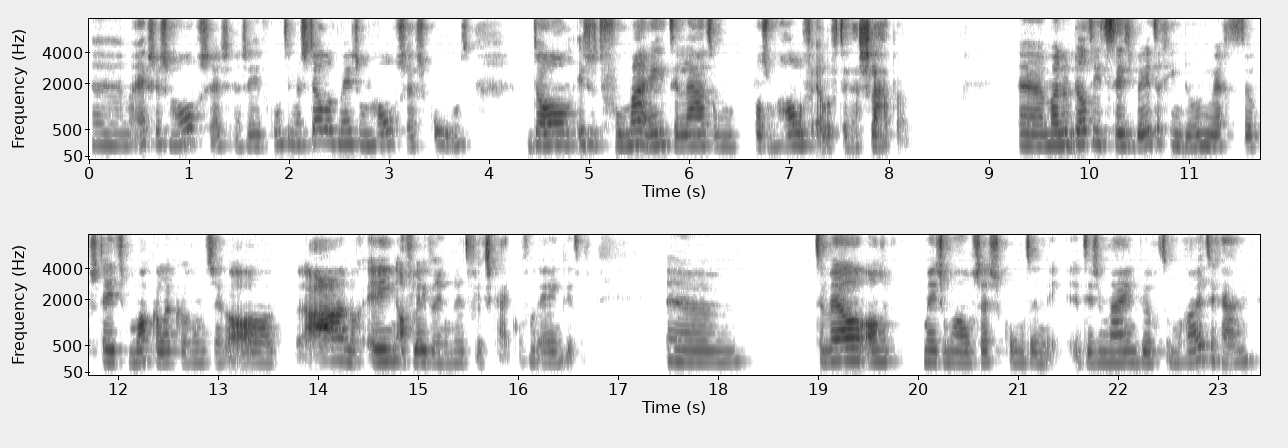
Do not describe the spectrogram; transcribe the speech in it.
Uh, maar ergens tussen half zes en zeven komt hij. Maar stel dat Mees om half zes komt, dan is het voor mij te laat om pas om half elf te gaan slapen. Uh, maar doordat hij het steeds beter ging doen, werd het ook steeds makkelijker om te zeggen: Oh, ah, nog één aflevering op Netflix kijken of nog één dit. Um, terwijl als ik meestal om half zes komt en het is mijn beurt om eruit te gaan,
